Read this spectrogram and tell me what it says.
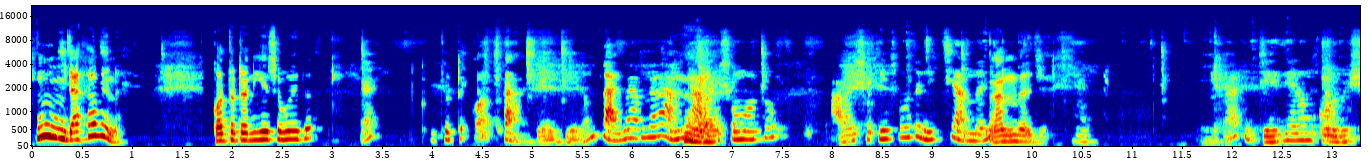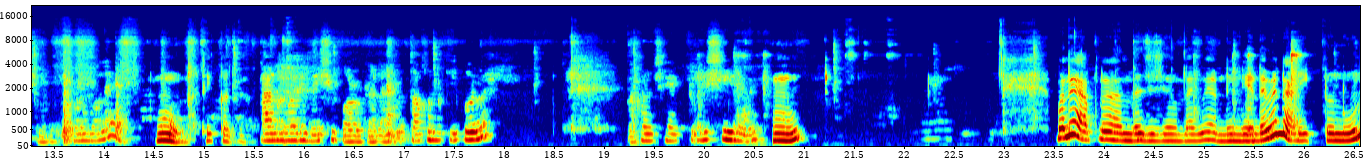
হুম দেখাবে না। কতটা নিয়েছো ময়দা? হ্যাঁ? কতটা? কথা যে যেরকম লাগবে আপনারা আমি আড়াইশো মতো আড়াইশো তিনশো মতো নিচ্ছি আন্দাজে। আন্দাজে। এবার যে যেরকম করবে বলে। হুম ঠিক কথা। আলু বাড়ি বেশি পরোটা লাগবে তখন কি করবে? তখন সে একটু বেশি নেবে। হুম। মানে আপনার আন্দাজে যেমন লাগবে আপনি নিয়ে নেবেন আর একটু নুন।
